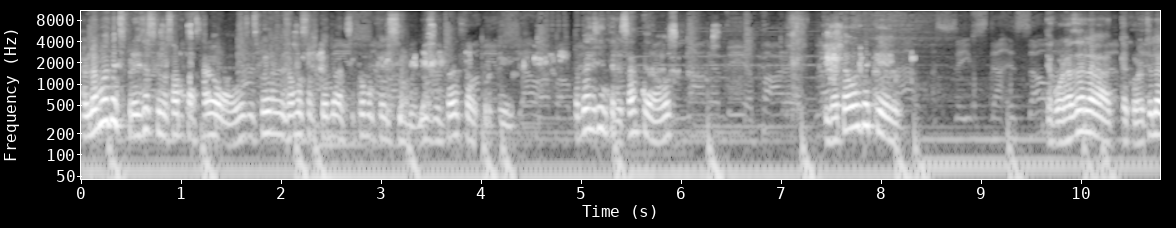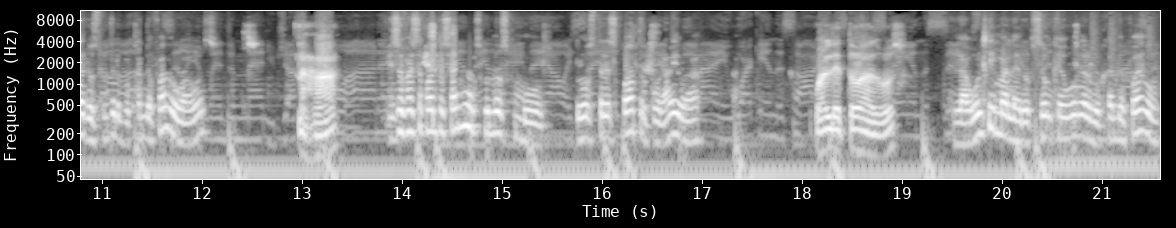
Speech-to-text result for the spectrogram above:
hablamos de experiencias que nos han pasado, vos. Después regresamos al tema así como que el simbolismo y todo eso, porque es interesante, vos. Fíjate vos de que. ¿Te acuerdas de la, ¿te acuerdas de la erupción del volcán de fuego, vos? Ajá. ¿Eso fue hace cuántos años? Unos como dos, tres, cuatro por ahí, va. ¿Cuál de todas vos? La última, la erupción que hubo en el volcán de fuego.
